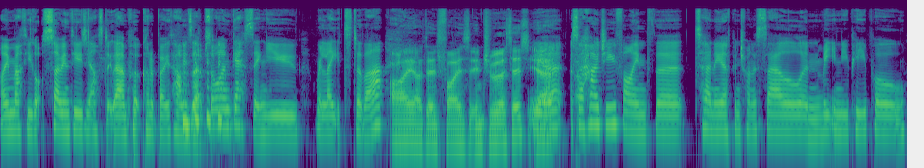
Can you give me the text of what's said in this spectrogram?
I mean, Matthew got so enthusiastic there and put kind of both hands up. so I'm guessing you relate to that. I identify as introverted. Yeah. So how do you find the turning up and trying to sell and meeting new people?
